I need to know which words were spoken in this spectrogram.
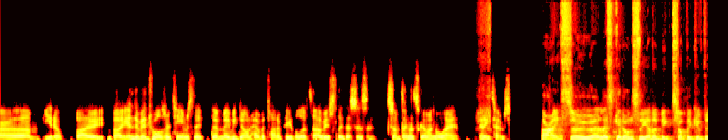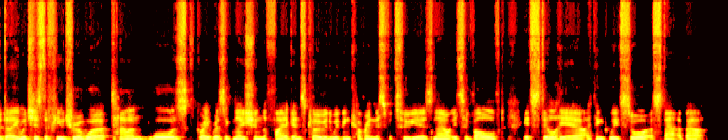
um, you know, by by individuals or teams that that maybe don't have a ton of people, it's obviously this isn't something that's going away anytime soon. All right, so uh, let's get on to the other big topic of the day, which is the future of work, talent wars, great resignation, the fight against COVID. We've been covering this for two years now. It's evolved, it's still here. I think we saw a stat about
